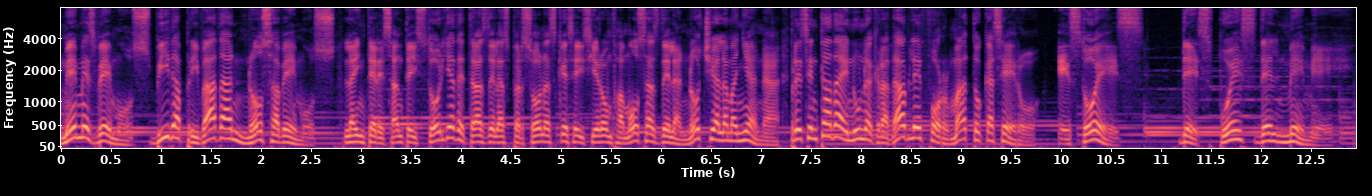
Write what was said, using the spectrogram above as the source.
Memes vemos, vida privada no sabemos. La interesante historia detrás de las personas que se hicieron famosas de la noche a la mañana, presentada en un agradable formato casero. Esto es, Después del meme.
